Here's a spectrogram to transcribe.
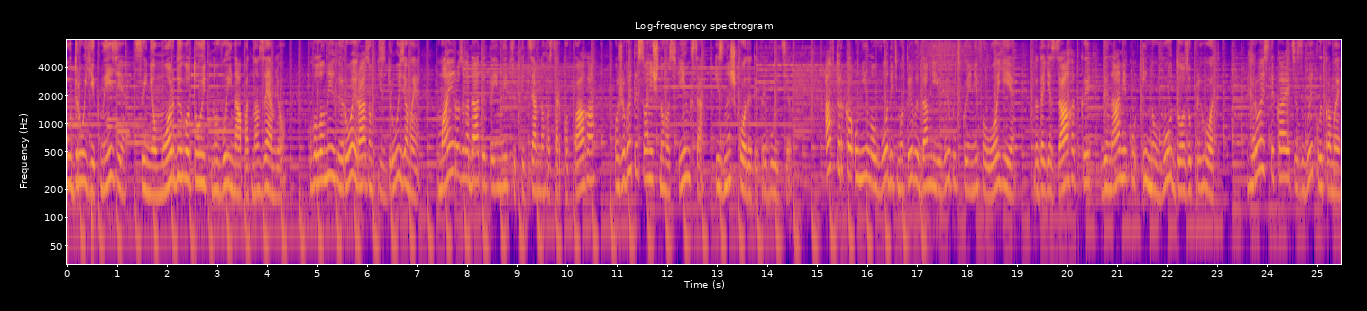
У другій книзі синьоморди готують новий напад на землю. Головний герой разом із друзями має розгадати таємницю підземного саркофага, оживити сонячного сфінкса і знешкодити прибульців. Авторка уміло вводить мотиви давньої давньоєгипетської міфології, додає загадки, динаміку і нову дозу пригод. Герої стикаються з викликами,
